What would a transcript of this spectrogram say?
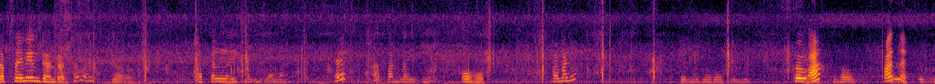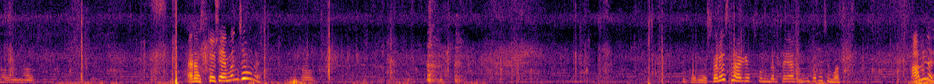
લપસાઈને એનું ધ્યાન રાખજો. હવ આપણ લઈ ગયા ગીલામાં હે આપણ લઈ ગયા ઓહો આ બાજુ પેલું ઘરે પેલું કયું આ આ જ ને આ રસ્તો છે એમ જ જવું ને કર્યું સરસ લાગે સુંદર તૈયાર કરે છે મસ્ત આમ ને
